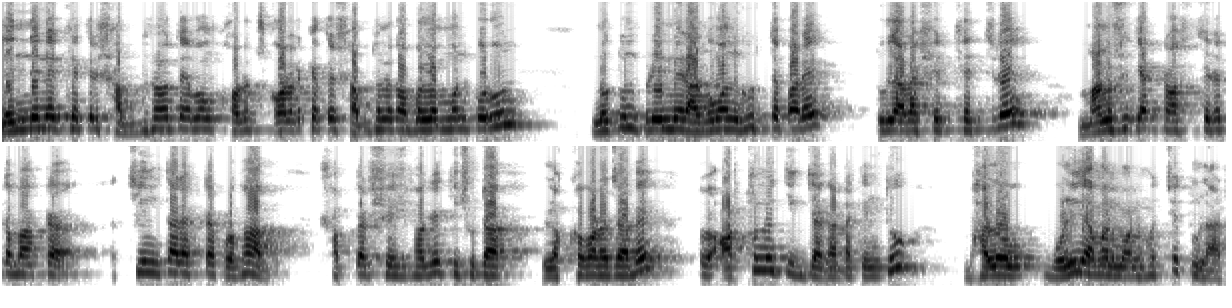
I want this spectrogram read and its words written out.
লেনদেনের ক্ষেত্রে সাবধানতা এবং খরচ করার ক্ষেত্রে সাবধানতা অবলম্বন করুন, নতুন প্রেমের আগমন ঘটতে পারে তুলা রাশির ক্ষেত্রে, মানসিক একটা অস্থিরতা বা একটা চিন্তার একটা প্রভাব সপ্তাহের শেষ ভাগে কিছুটা লক্ষ্য করা যাবে। তবে অর্থনৈতিক জায়গাটা কিন্তু ভালো বলেই আমার মনে হচ্ছে তুলার।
